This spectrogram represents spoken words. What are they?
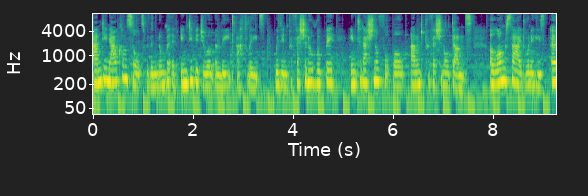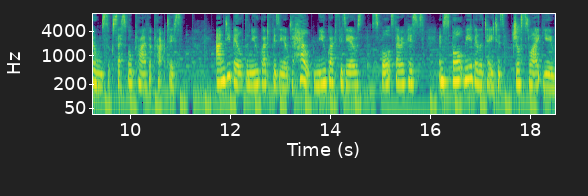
Andy now consults with a number of individual elite athletes within professional rugby, international football, and professional dance, alongside running his own successful private practice. Andy built the New Grad Physio to help new grad physios, sports therapists, and sport rehabilitators just like you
